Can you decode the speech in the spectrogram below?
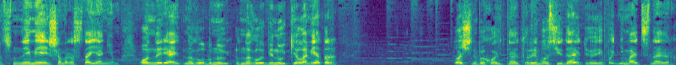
с наименьшим расстоянием, он ныряет на глубину, на глубину километр, точно выходит на эту рыбу, съедает ее и поднимается наверх.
